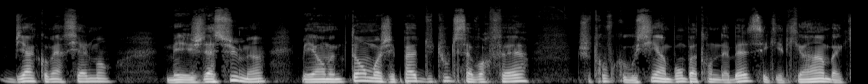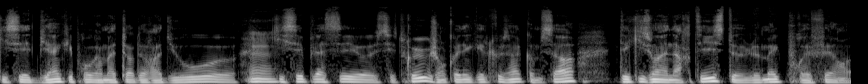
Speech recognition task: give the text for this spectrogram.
bien commercialement. Mais je l'assume. Hein. Mais en même temps, moi, j'ai pas du tout le savoir-faire. Je trouve que aussi un bon patron de label, c'est quelqu'un bah, qui sait être bien avec les programmateurs de radio, euh, Hum. qui sait placer euh, ses trucs. J'en connais quelques-uns comme ça. Dès qu'ils ont un artiste, le mec pourrait faire,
